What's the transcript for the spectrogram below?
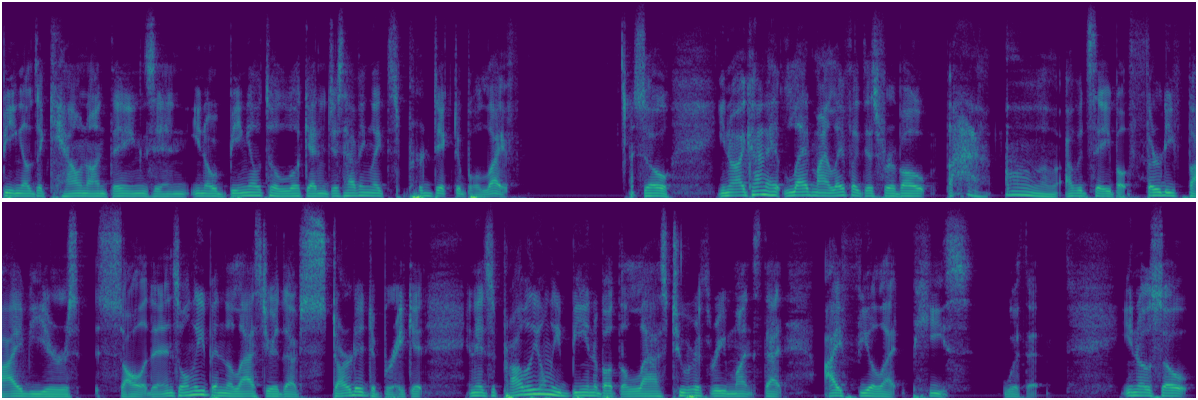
being able to count on things and you know being able to look at and just having like this predictable life so, you know, I kind of led my life like this for about, oh, I would say about 35 years solid. And it's only been the last year that I've started to break it. And it's probably only been about the last two or three months that I feel at peace with it. You know, so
